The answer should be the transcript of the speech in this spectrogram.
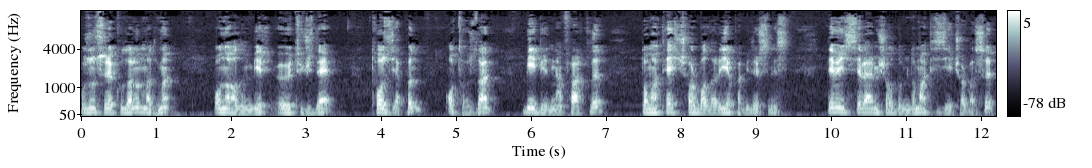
Uzun süre kullanılmadı mı? Onu alın bir öğütücüde toz yapın. O tozdan birbirinden farklı domates çorbaları yapabilirsiniz. Demin size vermiş olduğum domates çorbası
